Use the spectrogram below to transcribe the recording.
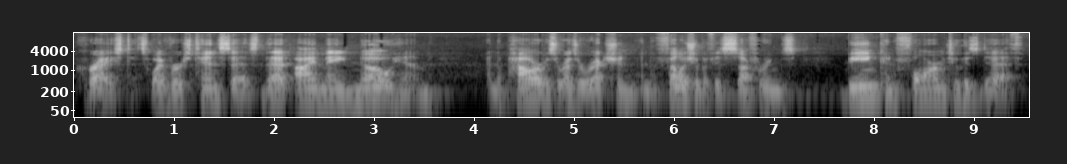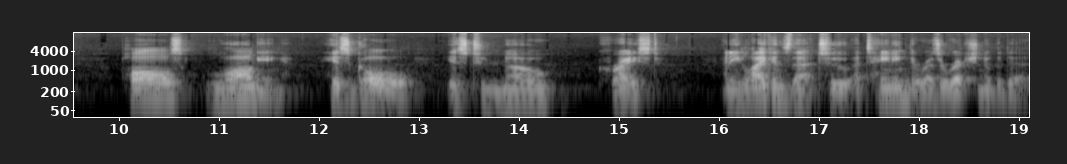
Christ. That's why verse 10 says, That I may know him and the power of his resurrection and the fellowship of his sufferings, being conformed to his death. Paul's longing, his goal, is to know Christ. And he likens that to attaining the resurrection of the dead.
